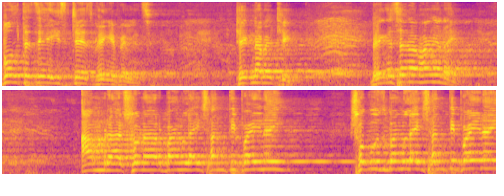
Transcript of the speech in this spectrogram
বলতে যে স্টেজ ভেঙে ফেলেছে। ঠিক না ভাই? ঠিক। ভেঙেছে না ভাঙে নাই? আমরা সোনার বাংলায় শান্তি পাই নাই, সবুজ বাংলায় শান্তি পাই নাই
